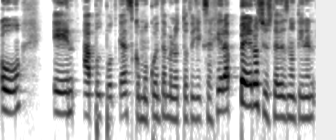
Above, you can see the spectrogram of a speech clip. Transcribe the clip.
o en Apple Podcast como Cuéntamelo Todo y Exagera, pero si ustedes no tienen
